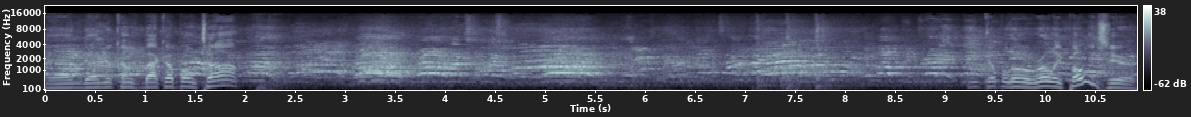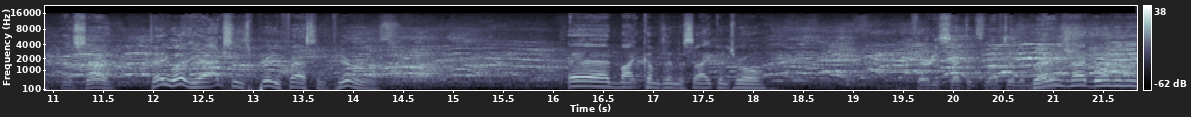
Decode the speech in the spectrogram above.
And Daniel comes back up on top. A couple little roly polies here. Yes, sir. Tell you what, the action's pretty fast and furious. And Mike comes into side control. 30 seconds left in the But he's not doing any,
